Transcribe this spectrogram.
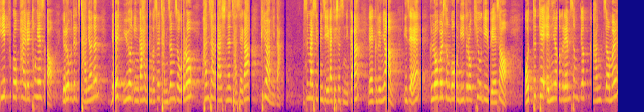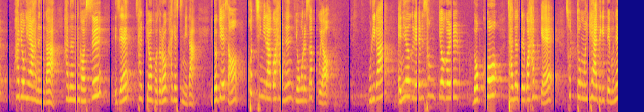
이 프로파일을 통해서 여러분들 자녀는 몇 유형인가 하는 것을 잠정적으로 관찰하시는 자세가 필요합니다. 무슨 말씀인지 이해가 되셨습니까? 네, 그러면 이제 글로벌 성공 리더로 키우기 위해서 어떻게 애니어그램 성격 강점을 활용해야 하는가 하는 것을 이제 살펴보도록 하겠습니다. 여기에서 코칭이라고 하는 용어를 썼고요. 우리가 애니어그램 성격을 놓고 자녀들과 함께 소통을 해야 되기 때문에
